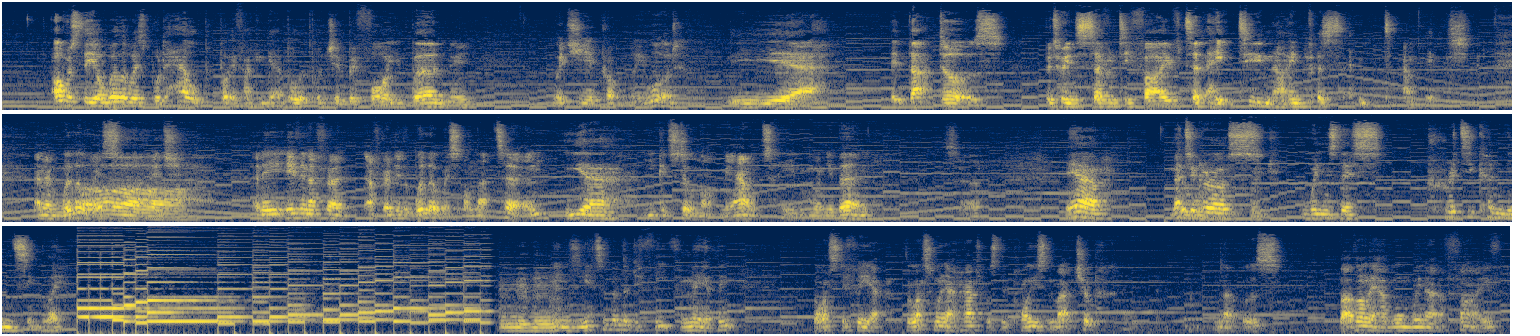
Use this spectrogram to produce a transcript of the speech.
obviously a will o wisp would help, but if I can get a bullet punch in before you burn me, Which you probably would. yeah, it, that does between seventy-five to eighty-nine percent damage. And then Will-O-Wisp damage. Oh, And e- even after I, after I did a Will-O-Wisp on that turn, yeah. You could still knock me out, even when you burn. So, yeah, Metagross wins this pretty convincingly. Mm-hmm. Means yet another defeat for me. I think the last defeat, the last win I had was the Poison matchup. And that was, but I've only had one win out of five.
